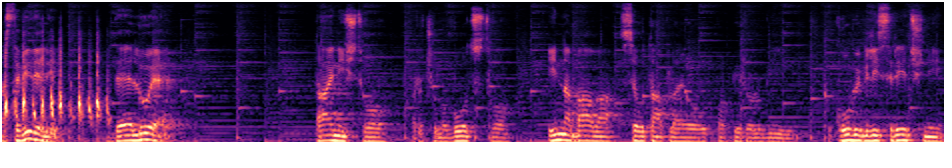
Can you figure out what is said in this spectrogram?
A ste videli? Deluje! Tajništvo, računovodstvo in nabava se utapljajo v papirologiji. Kako bi bili srečni,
